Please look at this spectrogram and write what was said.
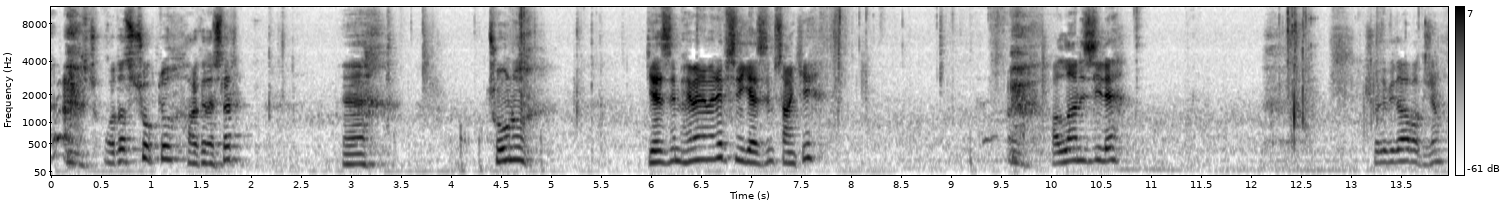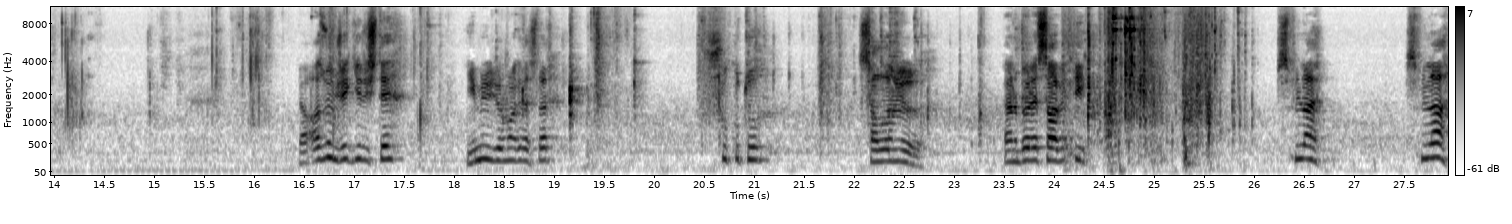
Odası çoktu arkadaşlar. Ee, çoğunu gezdim. Hemen hemen hepsini gezdim sanki. Allah'ın izniyle şöyle bir daha bakacağım. Ya az önce girişte yemin ediyorum arkadaşlar şu kutu sallanıyordu. Yani böyle sabit değil. Bismillah. Bismillah.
